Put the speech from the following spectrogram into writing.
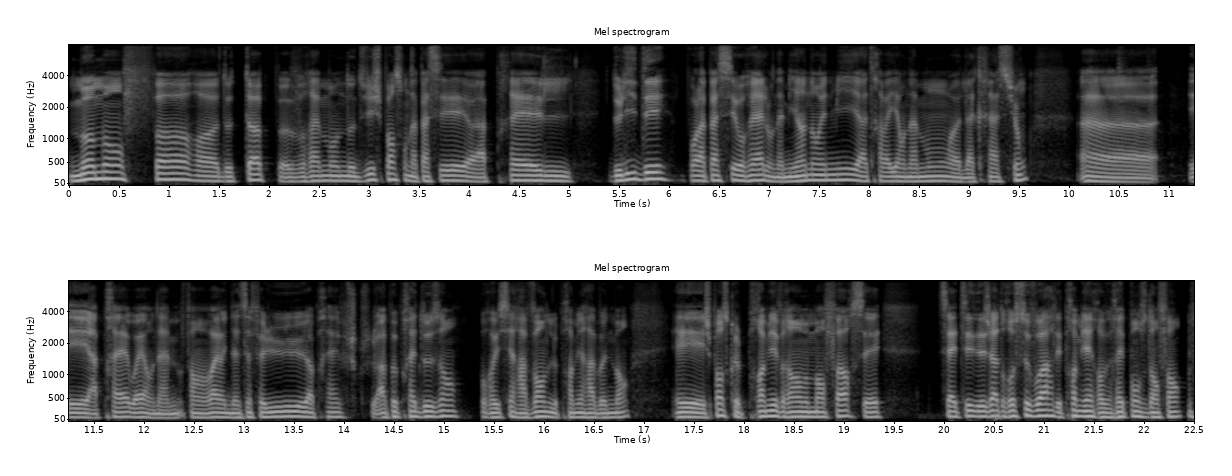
moment fort euh, de top vraiment de notre vie. Je pense qu'on a passé euh, après de l'idée pour la passer au réel. On a mis un an et demi à travailler en amont euh, de la création. et après, ouais, on a, enfin, ouais, il nous a fallu après à peu près deux ans pour réussir à vendre le premier abonnement. Et je pense que le premier vraiment moment fort, c'est ça a été déjà de recevoir les premières réponses d'enfants.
